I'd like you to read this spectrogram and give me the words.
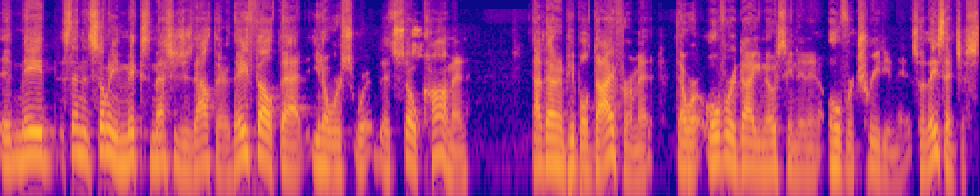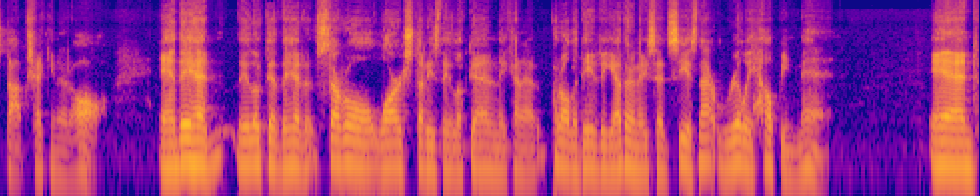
it made sending so many mixed messages out there. They felt that you know we're, we're it's so common not that many people die from it, that were overdiagnosing it and overtreating it. So they said just stop checking it all. And they had they looked at they had several large studies they looked at and they kind of put all the data together and they said, see, it's not really helping men. And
